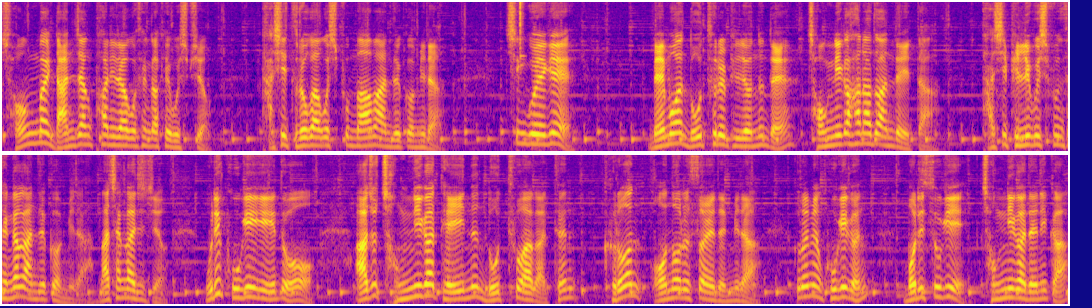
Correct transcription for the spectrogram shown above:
정말 난장판이라고 생각해 보십시오. 다시 들어가고 싶은 마음은 안 들 겁니다. 친구에게 메모한 노트를 빌렸는데 정리가 하나도 안 돼 있다. 다시 빌리고 싶은 생각 안 들 겁니다. 마찬가지죠. 우리 고객에게도 아주 정리가 돼 있는 노트와 같은 그런 언어를 써야 됩니다. 그러면 고객은 머릿속이 정리가 되니까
